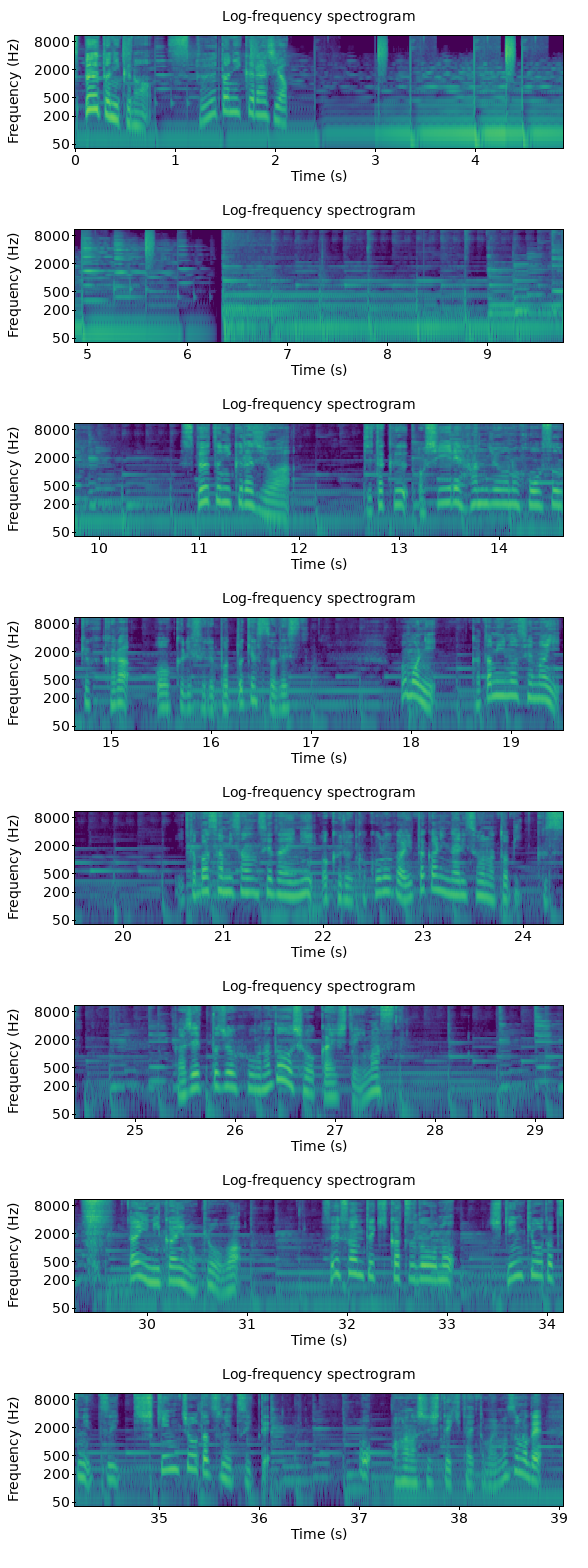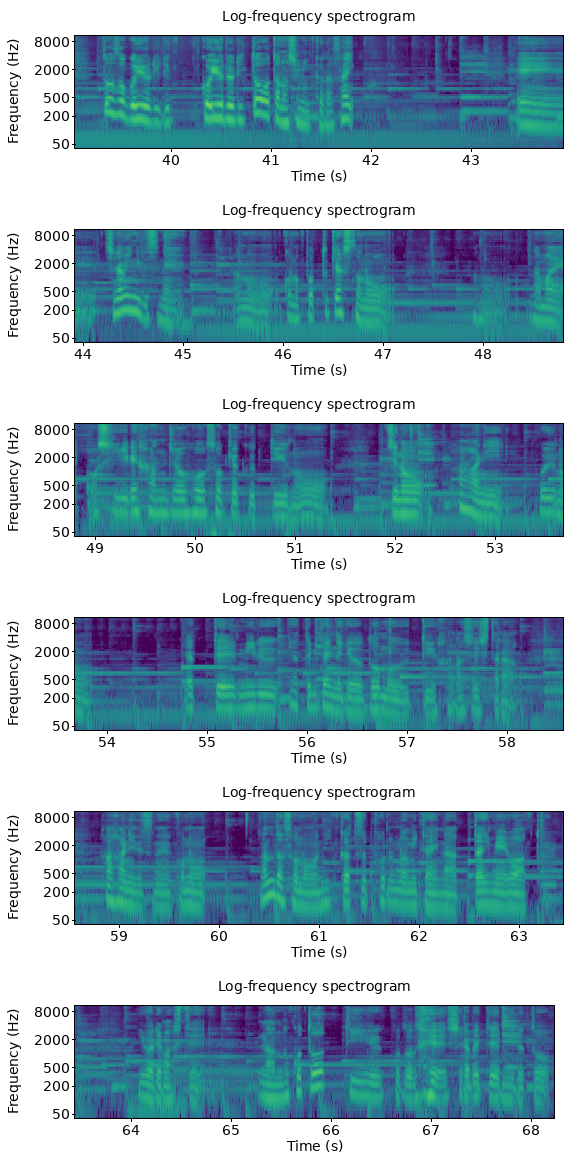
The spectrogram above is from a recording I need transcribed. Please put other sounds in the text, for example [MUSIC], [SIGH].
スプートニクのスプートニクラジオ。スプートニクラジオは自宅押し入れ繁盛の放送局からお送りするポッドキャストです。主に肩身の狭い板挟みさん世代に送る心が豊かになりそうなトピックス。ガジェット情報などを紹介しています。第2回の今日は生産的活動の資金調達について資金調達についてをお話ししていきたいと思いますのでどうぞごゆるりごゆるりとお楽しみください、えー、ちなみにですねあのこのポッドキャストのあの名前押し入れ繁盛放送局っていうのをうちの母にこういうのをやってみるやってみたいんだけどどう思うっていう話したら母にですねこのなんだその日活ポルノみたいな題名はと言われまして何のことっていうことで [LAUGHS] 調べてみると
